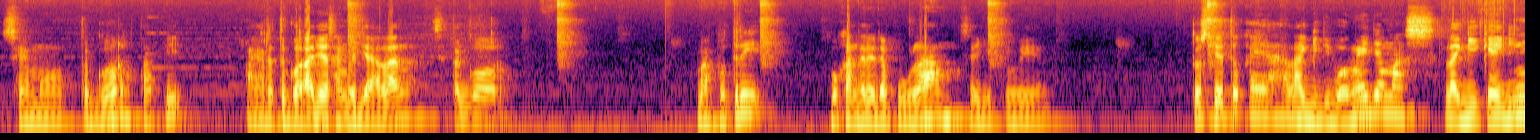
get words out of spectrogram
Saya mau tegur tapi akhirnya tegur aja sambil jalan saya tegur. Mbak Putri bukan tadi udah pulang saya gituin. Terus dia tuh kayak lagi di bawah meja mas. Lagi kayak gini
